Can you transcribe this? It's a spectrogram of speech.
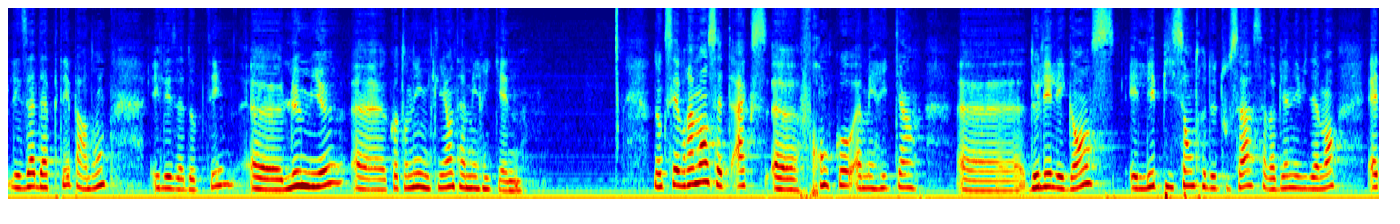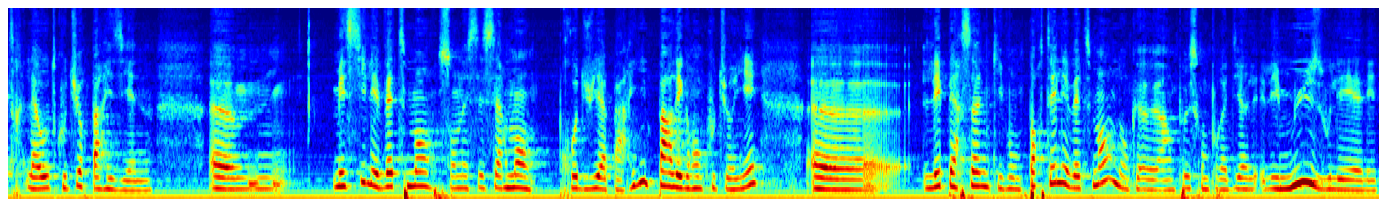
les adapter pardon, et les adopter euh, le mieux quand on est une cliente américaine. Donc c'est vraiment cet axe franco-américain de l'élégance et l'épicentre de tout ça, ça va bien évidemment être la haute couture parisienne. Euh, mais si les vêtements sont nécessairement produits à Paris par les grands couturiers, euh, les personnes qui vont porter les vêtements, donc euh, un peu ce qu'on pourrait dire les muses ou les,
